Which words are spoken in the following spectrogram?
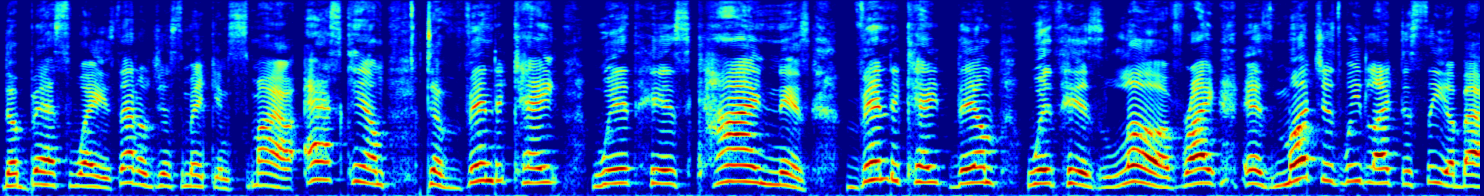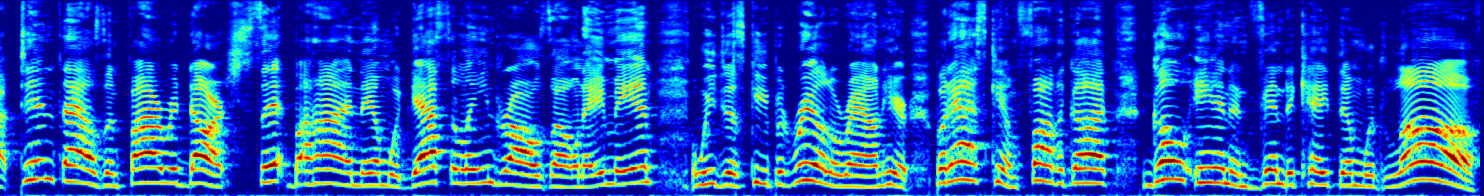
the best best ways. That'll just make him smile. Ask him to vindicate with his kindness, vindicate them with his love, right? As much as we'd like to see about 10,000 fiery darts set behind them with gasoline draws on, amen. We just keep it real around here. But ask him, Father God, go in and vindicate them with love,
